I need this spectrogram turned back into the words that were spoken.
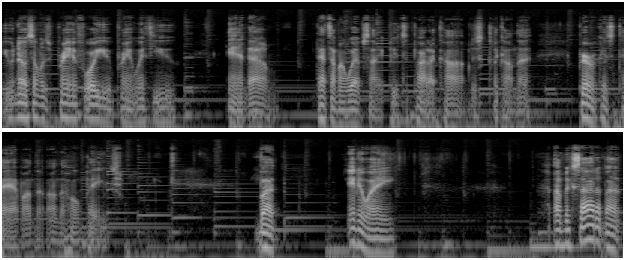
you will know someone's praying for you, praying with you. And um, that's on my website, pizzapie.com. Just click on the prayer request tab on the on the home page. But anyway, I'm excited about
